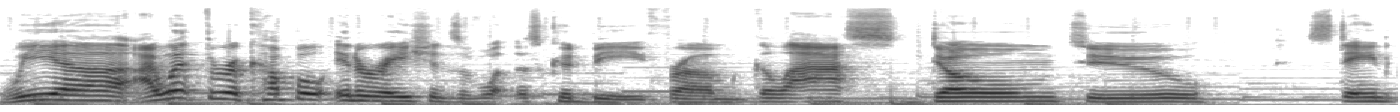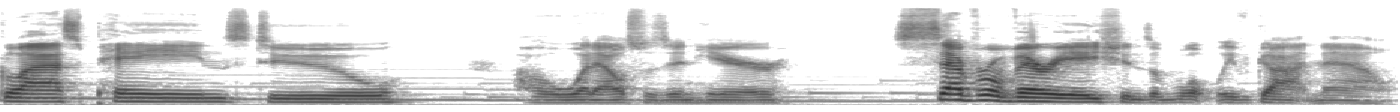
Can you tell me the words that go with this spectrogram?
We, uh, I went through a couple iterations of what this could be, from glass dome to stained glass panes to Oh, what else was in here? Several variations of what we've got now.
